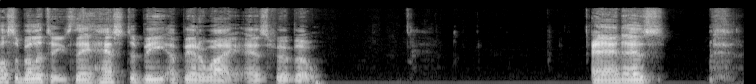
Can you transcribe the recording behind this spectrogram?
possibilities. There has to be a better way, as per Bill. And as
